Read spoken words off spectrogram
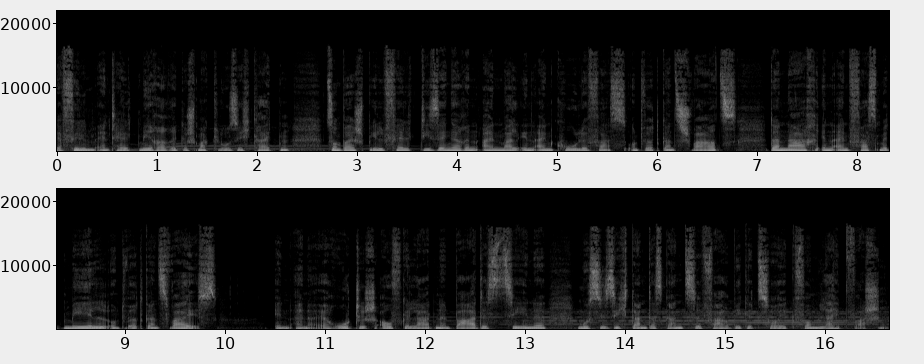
Der Film enthält mehrere Geschmacklosigkeiten. Zum Beispiel fällt die Sängerin einmal in ein Kohlefass und wird ganz schwarz, danach in ein Fass mit Mehl und wird ganz weiß. In einer erotisch aufgeladenen Badeszene muss sie sich dann das ganze farbige Zeug vom Leib waschen.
